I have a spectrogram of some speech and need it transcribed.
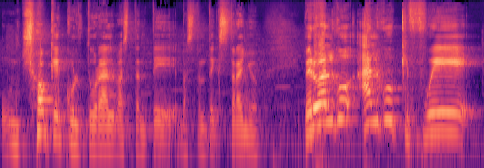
un choque cultural bastante, bastante extraño. Pero algo, algo que fue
